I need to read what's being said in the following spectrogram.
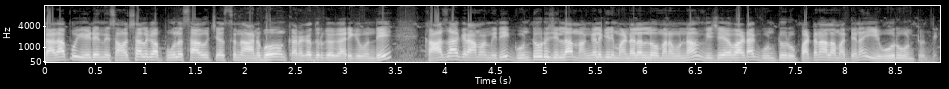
దాదాపు ఏడెనిమిది సంవత్సరాలుగా పూల సాగు చేస్తున్న అనుభవం కనకదుర్గ గారికి ఉంది. కాజా గ్రామం ఇది. గుంటూరు జిల్లా మంగళగిరి మండలంలో మనం ఉన్నాం. విజయవాడ గుంటూరు పట్టణాల మధ్యన ఈ ఊరు ఉంటుంది.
